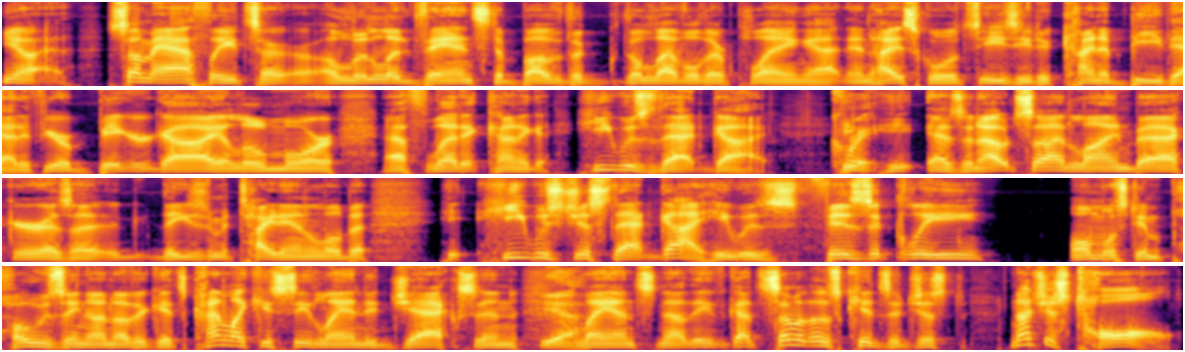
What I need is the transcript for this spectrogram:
you know, some athletes are a little advanced above the the level they're playing at. In high school, it's easy to kind of be that. If you're a bigger guy, a little more athletic kind of guy, he was that guy. Correct. He, he, as an outside linebacker, as a they used him at tight end a little bit. He he was just that guy. He was physically almost imposing on other kids, kind of like you see Landon Jackson, Yeah. Lance. Now they've got some of those kids that just not just tall,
